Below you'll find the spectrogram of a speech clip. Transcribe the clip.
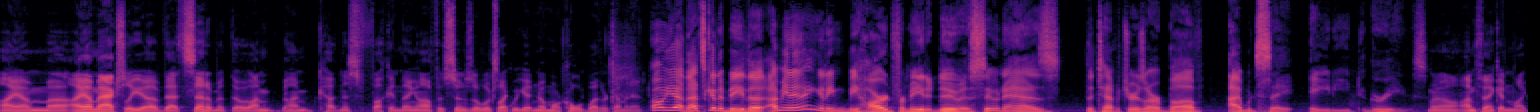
I am. Uh, I am actually of that sentiment, though. I'm. I'm cutting this fucking thing off as soon as it looks like we get no more cold weather coming in. Oh yeah, that's going to be the. I mean, it ain't going to even be hard for me to do. As soon as the temperatures are above, I would say 80 degrees. Well, I'm thinking like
